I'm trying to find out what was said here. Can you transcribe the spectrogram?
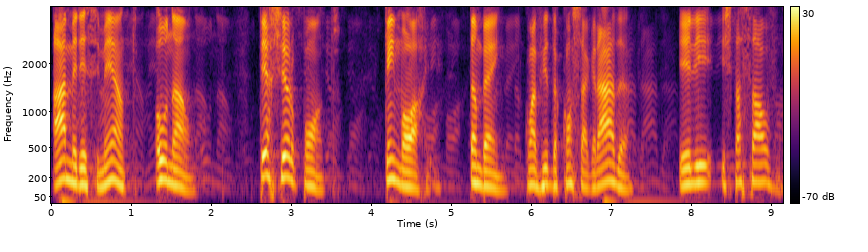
há merecimento ou não? Terceiro ponto: quem morre também com a vida consagrada, ele está salvo.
